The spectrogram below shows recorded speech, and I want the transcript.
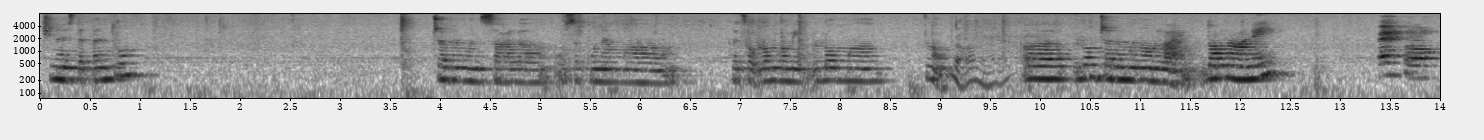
Cine este pentru? Ce avem în sală? O să punem, uh, cred sau luăm, luăm, luăm uh, nu. Da, nu. Uh, Luăm ce avem în online. Doamna Anei? Pentru.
